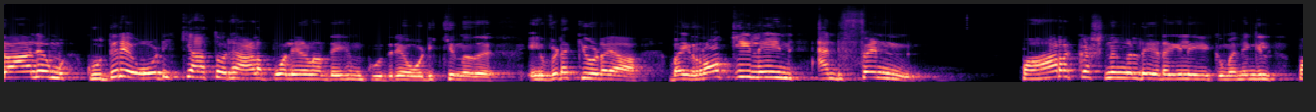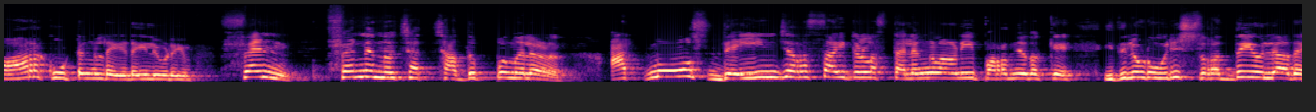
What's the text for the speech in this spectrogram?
കാലം കുതിര ഓടിക്കാത്ത ഒരാളെ പോലെയാണ് അദ്ദേഹം കുതിര ഓടിക്കുന്നത്. എവിടേക്കൂടെയാ by rocky lane and fen പാറക്കഷ്ണങ്ങളുടെ ഇടയിലേക്കും അല്ലെങ്കിൽ പാറക്കൂട്ടങ്ങളുടെ ഇടയിലൂടെയും ഫെൻ ഫെൻ എന്ന് വെച്ചാൽ ചതുപ്പ് നിലയാണ്. അറ്റ്മോസ്റ്റ് ഡേഞ്ചറസ് ആയിട്ടുള്ള സ്ഥലങ്ങളാണ് ഈ പറഞ്ഞതൊക്കെ. ഇതിലൂടെ ഒരു ശ്രദ്ധയുമില്ലാതെ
